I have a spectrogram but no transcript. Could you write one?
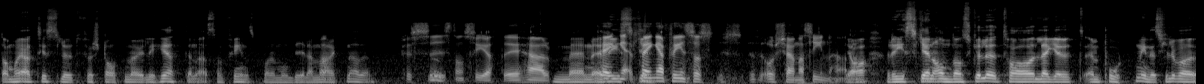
de har ju till slut förstått möjligheterna som finns på den mobila marknaden. Precis, de ser att det är här men pengar, risken... pengar finns att, att tjänas in här. Ja, risken om de skulle ta lägga ut en portning, det skulle vara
